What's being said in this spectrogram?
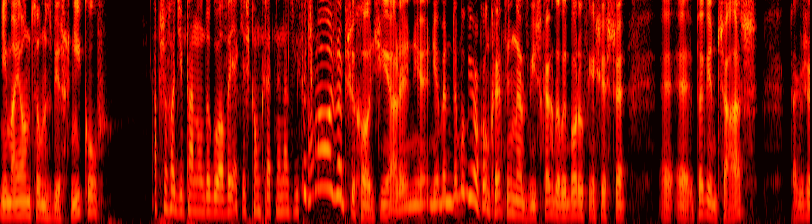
nie mającą zwierzchników, a przychodzi panu do głowy jakieś konkretne nazwisko? Być może przychodzi, ale nie, nie będę mówił o konkretnych nazwiskach. Do wyborów jest jeszcze e, e, pewien czas, także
